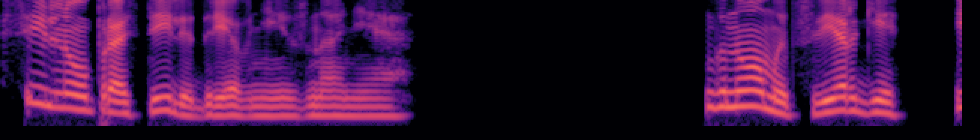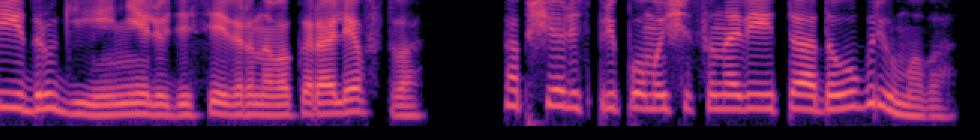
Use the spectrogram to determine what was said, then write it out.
сильно упростили древние знания. Гномы, цверги и другие нелюди Северного Королевства общались при помощи сыновей Тада Угрюмова.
